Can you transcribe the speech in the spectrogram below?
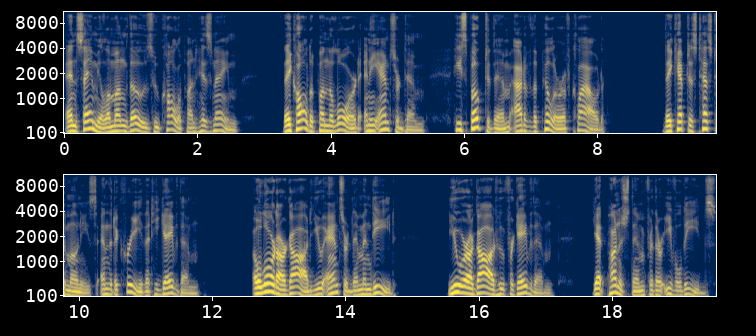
and Samuel among those who call upon his name. They called upon the Lord, and he answered them. He spoke to them out of the pillar of cloud. They kept his testimonies and the decree that he gave them. O Lord our God, you answered them indeed. You are a God who forgave them, yet punished them for their evil deeds.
